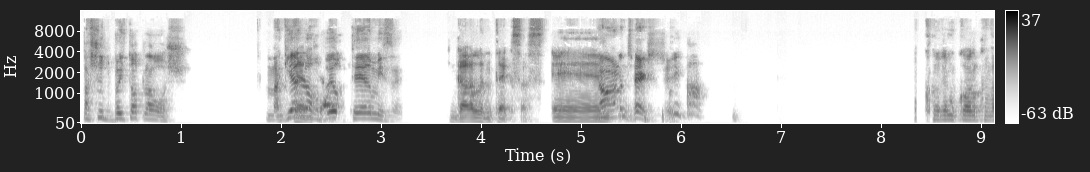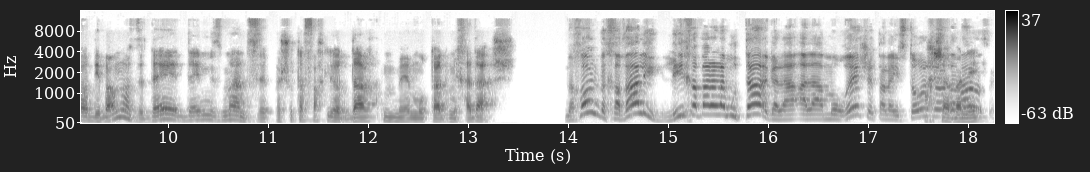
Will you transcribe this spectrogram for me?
פשוט בעיטות לראש. מגיע כן, לו הרבה יותר מזה. גרלנד טקסס. גרלנד טקסס, קודם כל כבר דיברנו על זה די, די מזמן, זה פשוט הפך להיות Dark מותג מחדש. נכון, וחבל לי, לי חבל על המותג, על, ה- על המורשת, על ההיסטוריה של הדבר אני, הזה.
